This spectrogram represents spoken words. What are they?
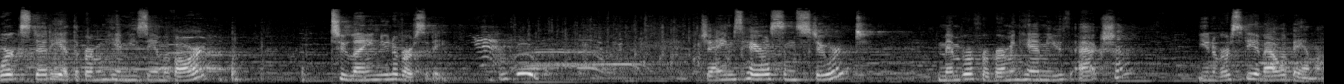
work study at the Birmingham Museum of Art, Tulane University. James Harrison Stewart, member for Birmingham Youth Action, University of Alabama.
